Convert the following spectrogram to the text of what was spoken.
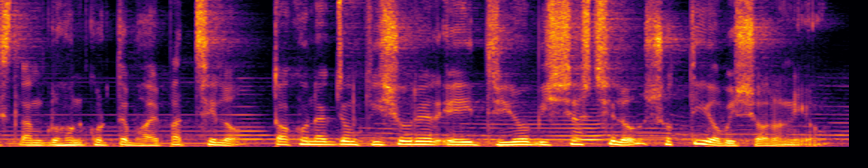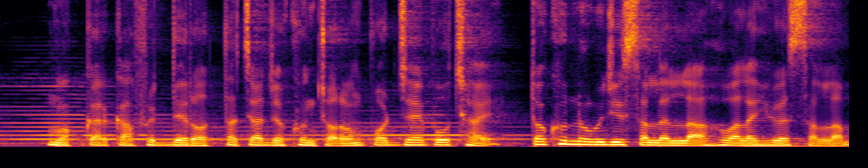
ইসলাম গ্রহণ করতে ভয় পাচ্ছিল, তখন একজন কিশোরের এই দৃঢ় বিশ্বাস ছিল সত্যিই অবিস্মরণীয়। মক্কার কাফেরদের অত্যাচার যখন চরম পর্যায়ে পৌঁছায়, তখন নবীজি সাল্লাহ আলহিউসাল্লাম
